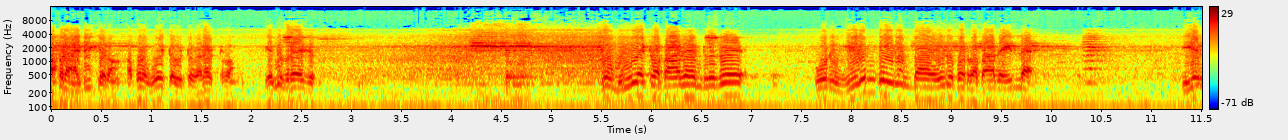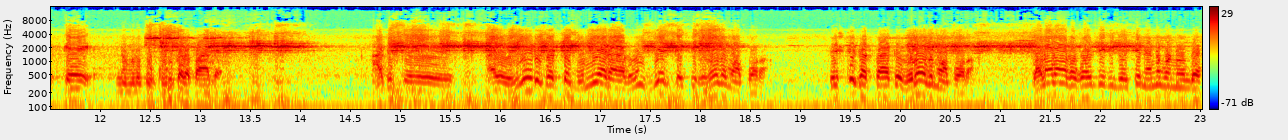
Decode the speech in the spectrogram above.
அப்புறம் அடிக்கிறோம். அப்புறம் வீட்டை விட்டு விரட்டுறோம். என்ன பிரயோஜனம்? முன்னேற்ற பாதைன்றது ஒரு விரும்பி நம்ம ஈடுபடுற பாதை இல்ல. இயற்கை நம்மளுக்கு கொடுக்கிற பாதை. அதுக்கு அது ஈடுபட்டு முன்னேறாதவன் இயற்கைக்கு விரோதமா போறான் சிருஷ்டிகர்த்தாக்கு விரோதமா போறான் வளராத குழந்தை நீங்க வச்சு என்ன பண்ணுவாங்க?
